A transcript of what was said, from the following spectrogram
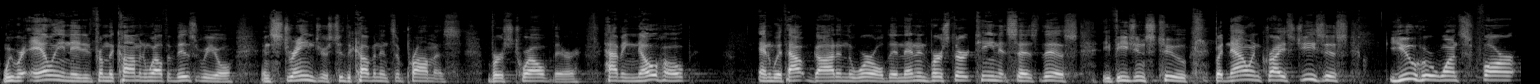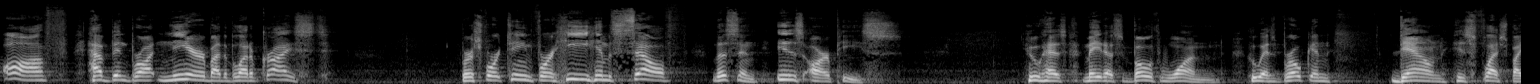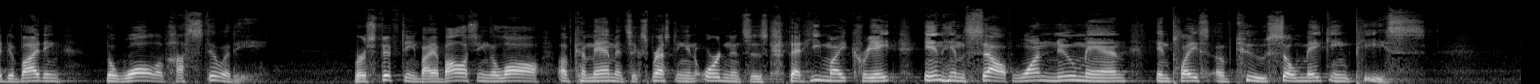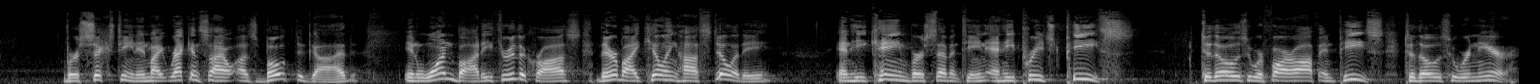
We were alienated from the commonwealth of Israel and strangers to the covenants of promise. Verse 12 there. Having no hope and without God in the world. And then in verse 13 it says this Ephesians 2 But now in Christ Jesus, you who were once far off have been brought near by the blood of Christ. Verse 14, for he himself, listen, is our peace, who has made us both one, who has broken down his flesh by dividing the wall of hostility. Verse 15, by abolishing the law of commandments expressed in ordinances, that he might create in himself one new man in place of two, so making peace. Verse 16, and might reconcile us both to God in one body through the cross, thereby killing hostility. And he came, verse 17, and he preached peace to those who were far off and peace to those who were near.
